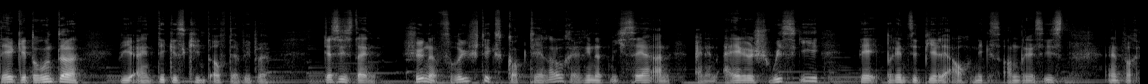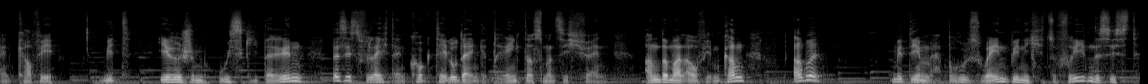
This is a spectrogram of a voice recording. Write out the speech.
Der geht runter wie ein dickes Kind auf der Wippe. Das ist ein schöner Frühstückscocktail auch, erinnert mich sehr an einen Irish Whisky, der prinzipiell auch nichts anderes ist. Einfach ein Kaffee mit irischem Whisky darin. Das ist vielleicht ein Cocktail oder ein Getränk, das man sich für ein andermal aufheben kann. Aber mit dem Bruce Wayne bin ich zufrieden. Das ist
